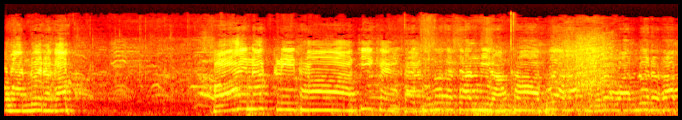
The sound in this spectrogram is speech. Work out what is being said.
รางวันด้วยนะครับ ขอให้นักกรีธาที่แข่งขันนักจันมีหลังคาเพื่อรับเหรียญรางวัลด้วยนะครับ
